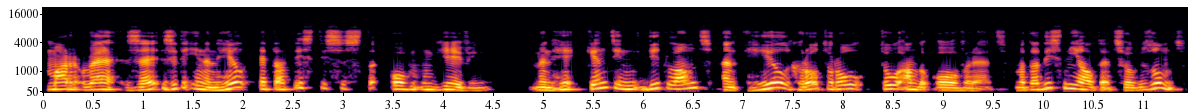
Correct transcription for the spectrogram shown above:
Maar wij zij, zitten in een heel etatistische omgeving. Men kent in dit land een heel grote rol toe aan de overheid. Maar dat is niet altijd zo gezond.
